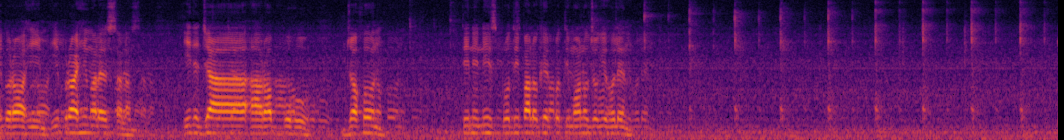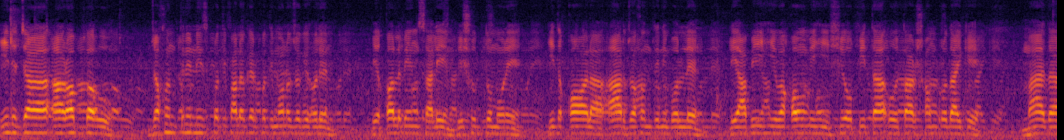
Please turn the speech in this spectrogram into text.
ইব্রাহিম ইব্রাহিম আলাইহিস সালাম। ঈদ যা রব্বহু, যখন তিনি নিজ প্রতিপালকের প্রতি মনোযোগী হলেন। ঈদ যা রব্বাহু, যখন তিনি নিজ প্রতিপালকের প্রতি মনোযোগী হলেন, বিকলবিন সালিম, বিশুদ্ধ মনে, ঈদ কলা আর যখন তিনি বললেন লিয়াবিহি ওয়া কৌমিহি সিও পিতা ও তার সম্প্রদায়কে মা দা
